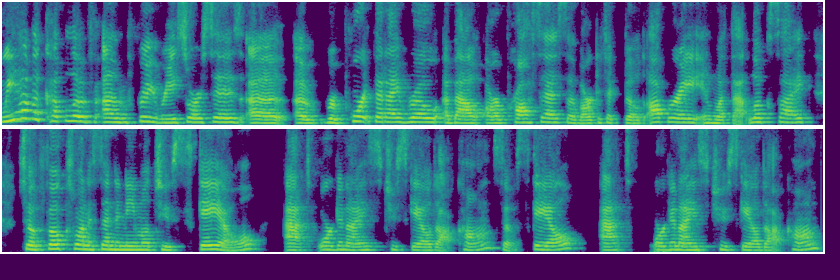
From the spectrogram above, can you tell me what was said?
we have a couple of um, free resources. Uh, a report that I wrote about our process of architect, build, operate, and what that looks like. So, if folks want to send an email to scale at organizetoscale.com. So scale at organizetoscale.com.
